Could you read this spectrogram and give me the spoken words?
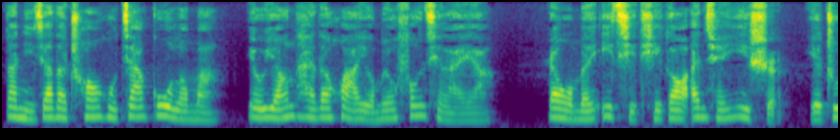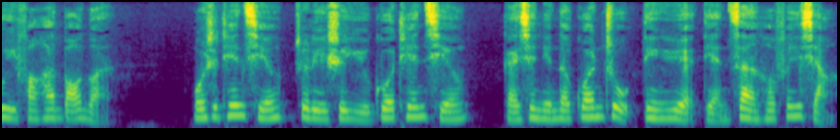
那你家的窗户加固了吗？有阳台的话，有没有封起来呀？让我们一起提高安全意识，也注意防寒保暖。我是天晴，这里是雨过天晴，感谢您的关注、订阅、点赞和分享，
